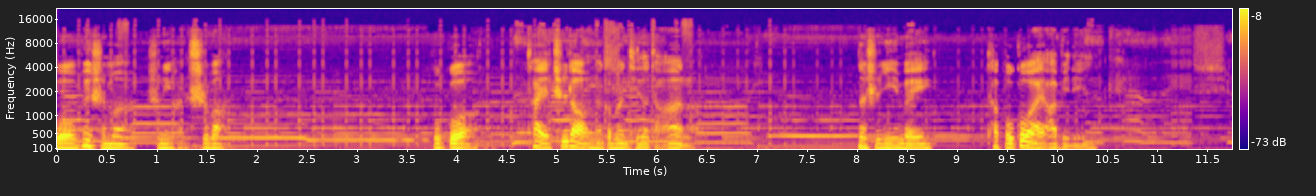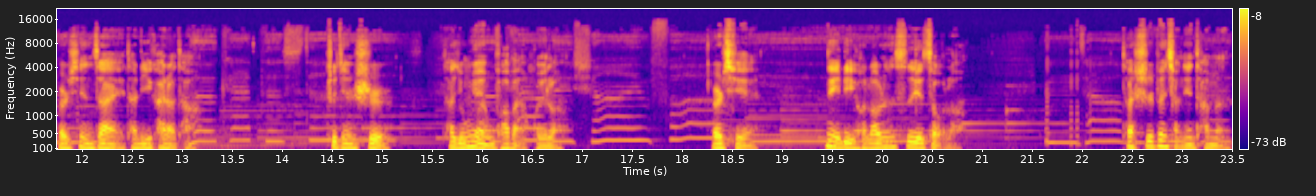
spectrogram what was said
我为什么使你很失望？不过，他也知道那个问题的答案了。那是因为他不够爱阿比林，而现在他离开了他。这件事，他永远无法挽回了。而且，内利和劳伦斯也走了。他十分想念他们，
